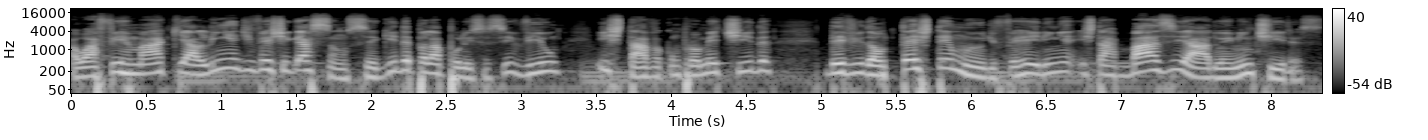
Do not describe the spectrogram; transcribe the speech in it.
ao afirmar que a linha de investigação seguida pela Polícia Civil estava comprometida devido ao testemunho de Ferreirinha estar baseado em mentiras.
